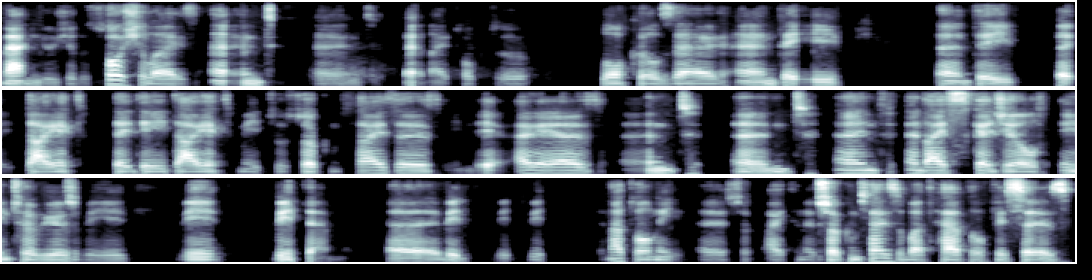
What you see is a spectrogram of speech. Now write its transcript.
men usually socialize and and and I talk to locals there and they and they, they direct they, they direct me to circumcisers in their areas and and and and I schedule interviews with with with them uh, with, with with not only uh, itinerary circumcisers but health officers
